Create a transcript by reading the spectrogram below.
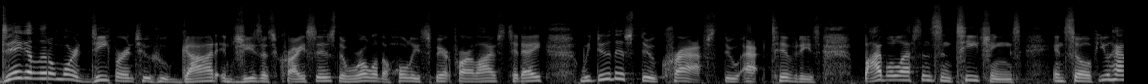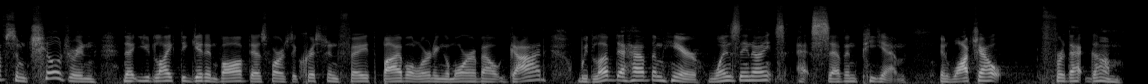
dig a little more deeper into who God and Jesus Christ is, the role of the Holy Spirit for our lives today. We do this through crafts, through activities, Bible lessons, and teachings. And so if you have some children that you'd like to get involved as far as the Christian faith, Bible, learning more about God, we'd love to have them here Wednesday nights at 7 p.m. And watch out for that gum.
